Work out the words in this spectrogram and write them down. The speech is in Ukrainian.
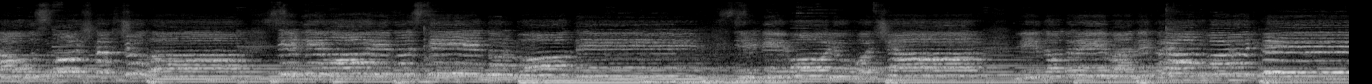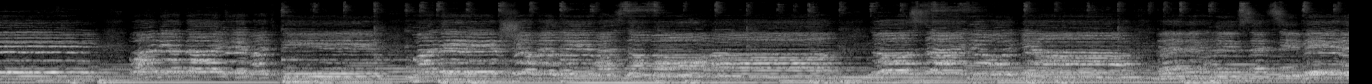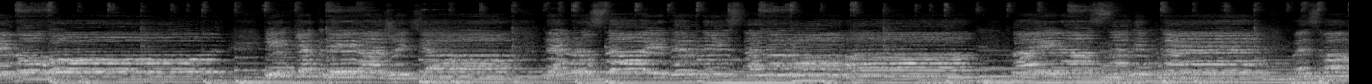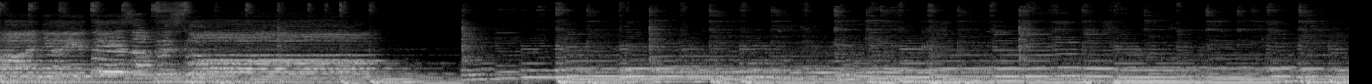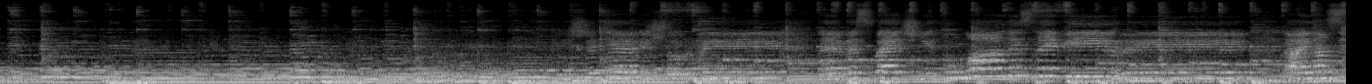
а у зможках чула стільки лагідності і турботи, стільки болю в. життя. parejas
